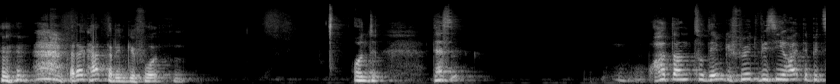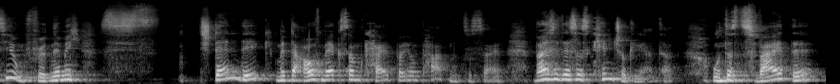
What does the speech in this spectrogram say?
bei der Katrin gefunden. Und das hat dann zu dem geführt, wie sie heute Beziehung führt, nämlich ständig mit der Aufmerksamkeit bei ihrem Partner zu sein, weil sie das als Kind schon gelernt hat. Und das Zweite,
